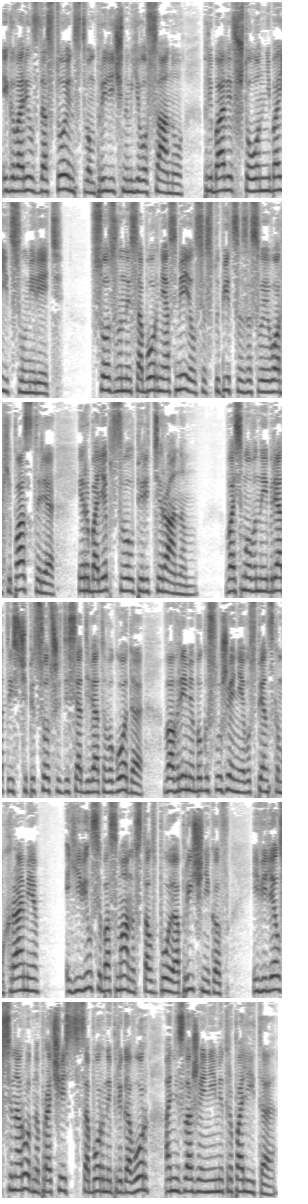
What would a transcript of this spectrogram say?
и говорил с достоинством, приличным его сану, прибавив, что он не боится умереть. Созванный собор не осмелился вступиться за своего архипастыря и раболепствовал перед тираном. 8 ноября 1569 года во время богослужения в Успенском храме явился Басманов с толпой опричников и велел всенародно прочесть соборный приговор о низложении митрополита.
